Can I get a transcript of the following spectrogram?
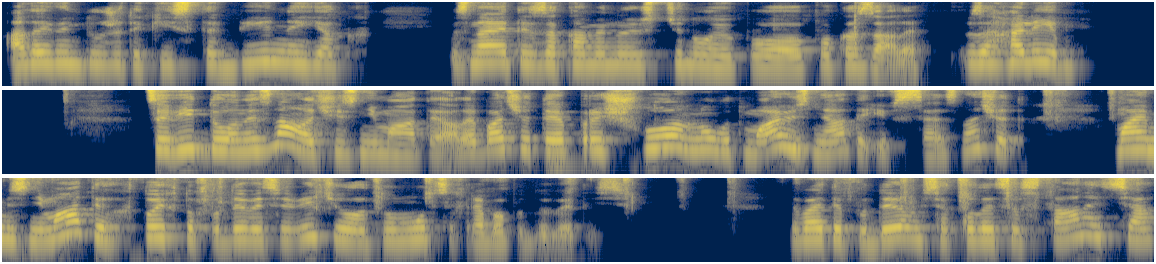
але він дуже такий стабільний, як знаєте, за кам'яною стіною показали. Взагалі, це відео не знала, чи знімати, але бачите, прийшло, ну от маю зняти і все. Значить, маємо знімати. Хто хто подивиться відео, тому це треба подивитись. Давайте подивимося, коли це станеться.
